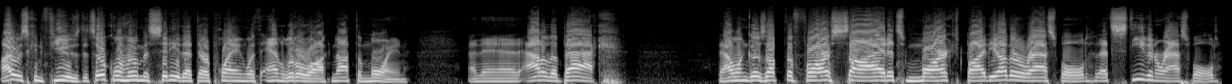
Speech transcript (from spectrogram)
I was confused. It's Oklahoma City that they're playing with and Little Rock, not Des Moines. And then out of the back, that one goes up the far side. It's marked by the other Raspold. That's Stephen Raspold.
